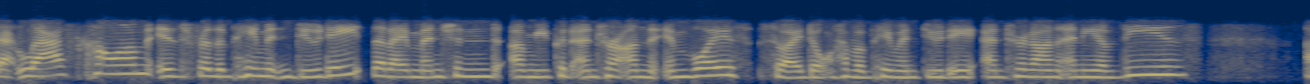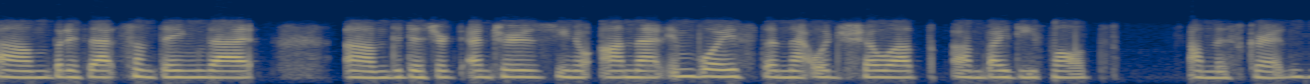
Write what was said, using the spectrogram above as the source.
That last column is for the payment due date that I mentioned um, you could enter on the invoice. So I don't have a payment due date entered on any of these. Um, but if that's something that um, the district enters you know, on that invoice, then that would show up um, by default on this grid.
